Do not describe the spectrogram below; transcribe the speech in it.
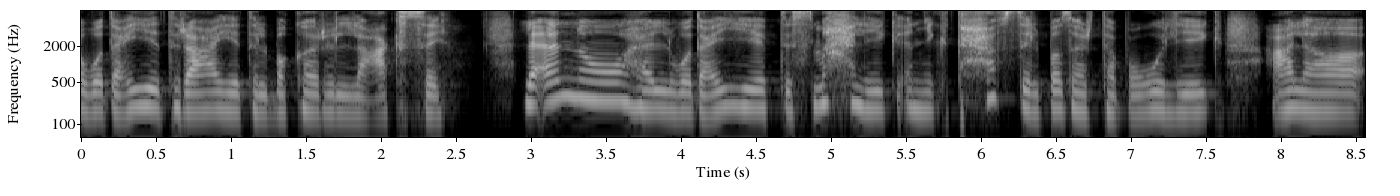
وضعية راعية البقر العكسي. لأنه هالوضعية بتسمح لك أنك تحفزي البصر تبعولك على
